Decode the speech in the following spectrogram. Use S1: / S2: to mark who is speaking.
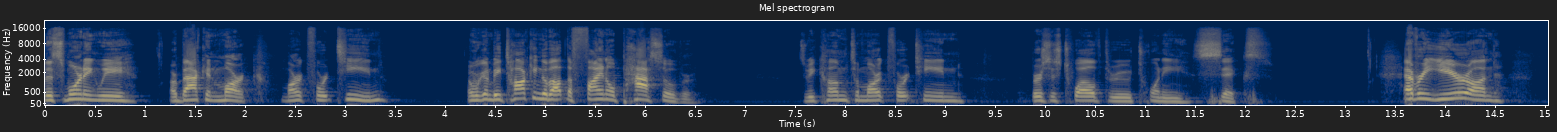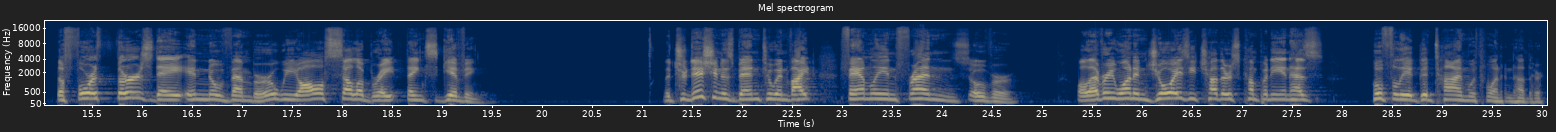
S1: This morning we are back in Mark, Mark 14, and we're going to be talking about the final Passover as we come to Mark 14, verses 12 through 26. Every year on the fourth Thursday in November, we all celebrate Thanksgiving. The tradition has been to invite family and friends over while everyone enjoys each other's company and has hopefully a good time with one another.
